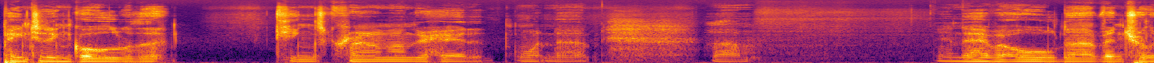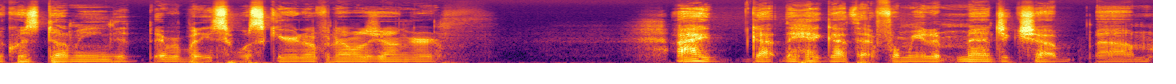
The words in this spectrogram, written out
painted in gold with a king's crown on their head and whatnot. Um, and I have an old uh, ventriloquist dummy that everybody was scared of when I was younger. I got they had got that for me at a magic shop um,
